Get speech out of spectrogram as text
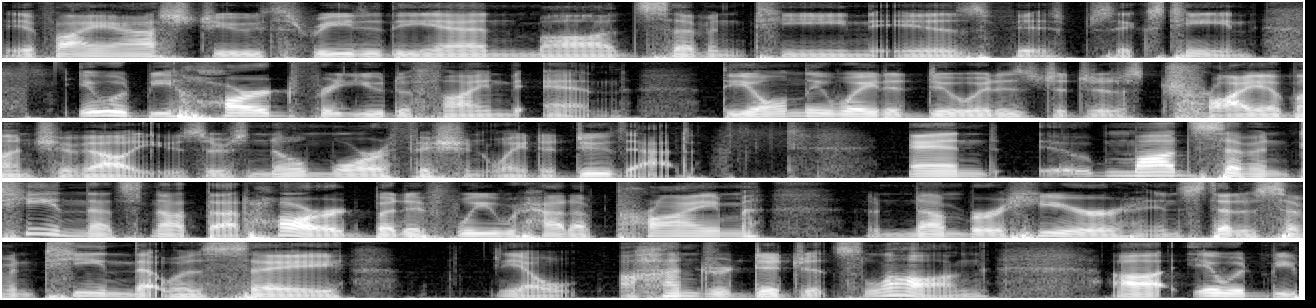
if I asked you 3 to the n mod 17 is 16, it would be hard for you to find n. The only way to do it is to just try a bunch of values. There's no more efficient way to do that. And uh, mod 17, that's not that hard, but if we had a prime number here instead of 17 that was, say, you know, 100 digits long, uh, it would be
